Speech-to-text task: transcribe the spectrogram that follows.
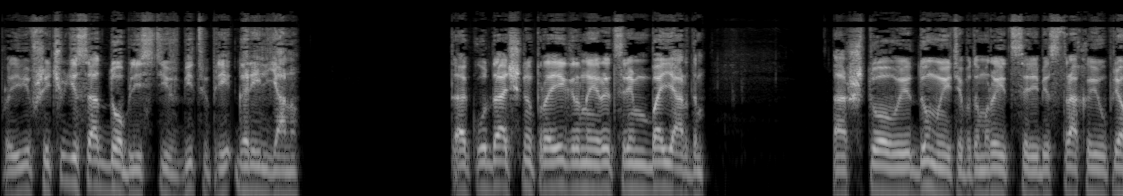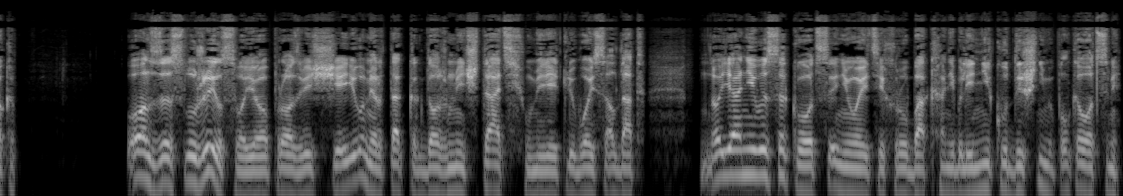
проявивший чудеса доблести в битве при Горильяно. Так удачно проигранный рыцарем Боярдом. А что вы думаете об этом рыцаре без страха и упрека? Он заслужил свое прозвище и умер так, как должен мечтать умереть любой солдат. Но я невысоко ценю этих рубак, они были никудышними полководцами.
